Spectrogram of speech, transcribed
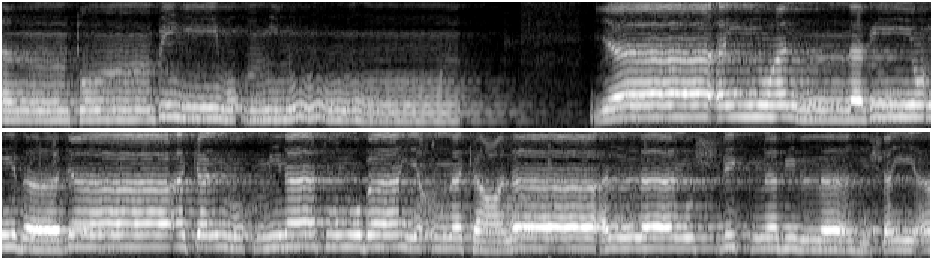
أنتم به مؤمنون. يا أيها النبي إذا جاءك المؤمنات يبايعنك على ألا يشركن بالله شيئا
